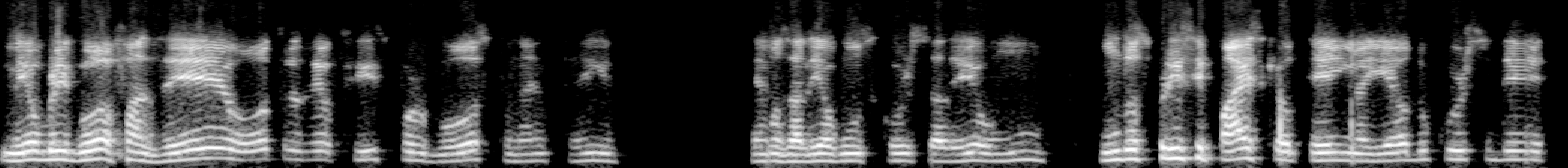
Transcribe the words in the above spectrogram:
me obrigou a fazer, outros eu fiz por gosto, né? Tenho, temos ali alguns cursos ali, um, um dos principais que eu tenho aí é o do curso de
